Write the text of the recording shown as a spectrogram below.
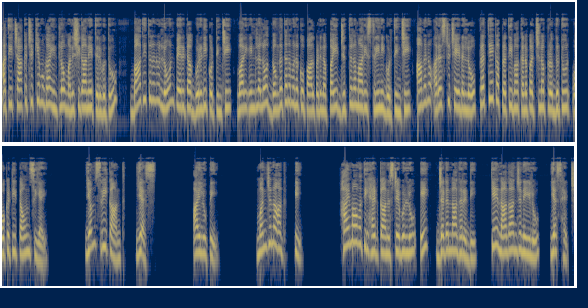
అతి చాకచక్యముగా ఇంట్లో మనిషిగానే తిరుగుతూ బాధితులను లోన్ పేరిట బురిడి కొట్టించి వారి ఇండ్లలో దొంగతనమునకు పాల్పడినపై జిత్తులమారి స్త్రీని గుర్తించి ఆమెను అరెస్టు చేయడంలో ప్రత్యేక ప్రతిభ కనపర్చిన ప్రొద్దుటూర్ ఒకటి town CI M. Srikanth S. ఐలు P. Manjunath P. Haimavathi head కానిస్టేబుళ్ళు A. Jagannathareddy K. Naganjaneyulu SH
